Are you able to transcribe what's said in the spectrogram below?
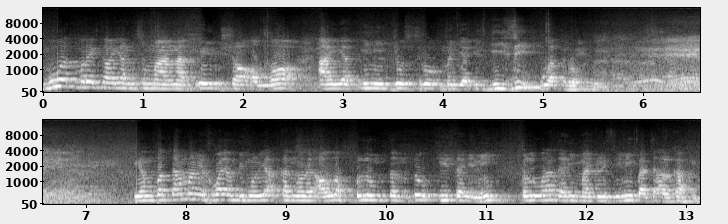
buat mereka yang semangat, insya Allah ayat ini justru menjadi gizi buat roh. Yang pertama ikhwah yang dimuliakan oleh Allah belum tentu kita ini keluar dari majelis ini baca Al-Kahfi.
